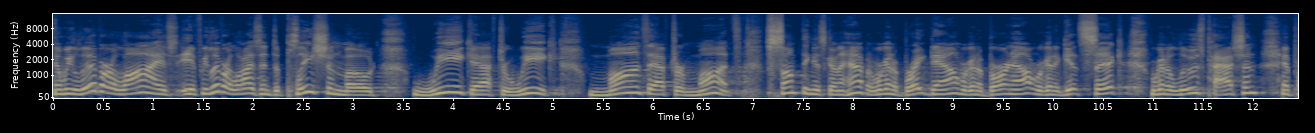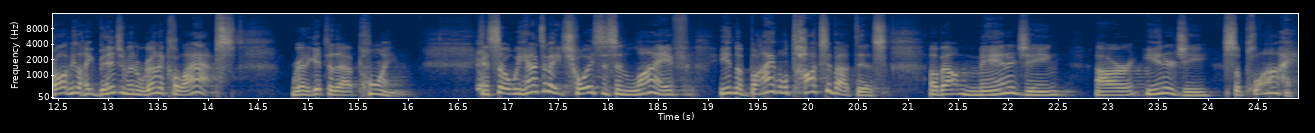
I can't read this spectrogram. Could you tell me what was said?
And we live our lives, if we live our lives in depletion mode week after week, month after month, something is going to happen. We're going to break down, we're going to burn out, we're going to get sick, we're going to lose passion, and probably like Benjamin, we're going to collapse. We're going to get to that point. And so we have to make choices in life. Even the Bible talks about this, about managing our energy supply.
